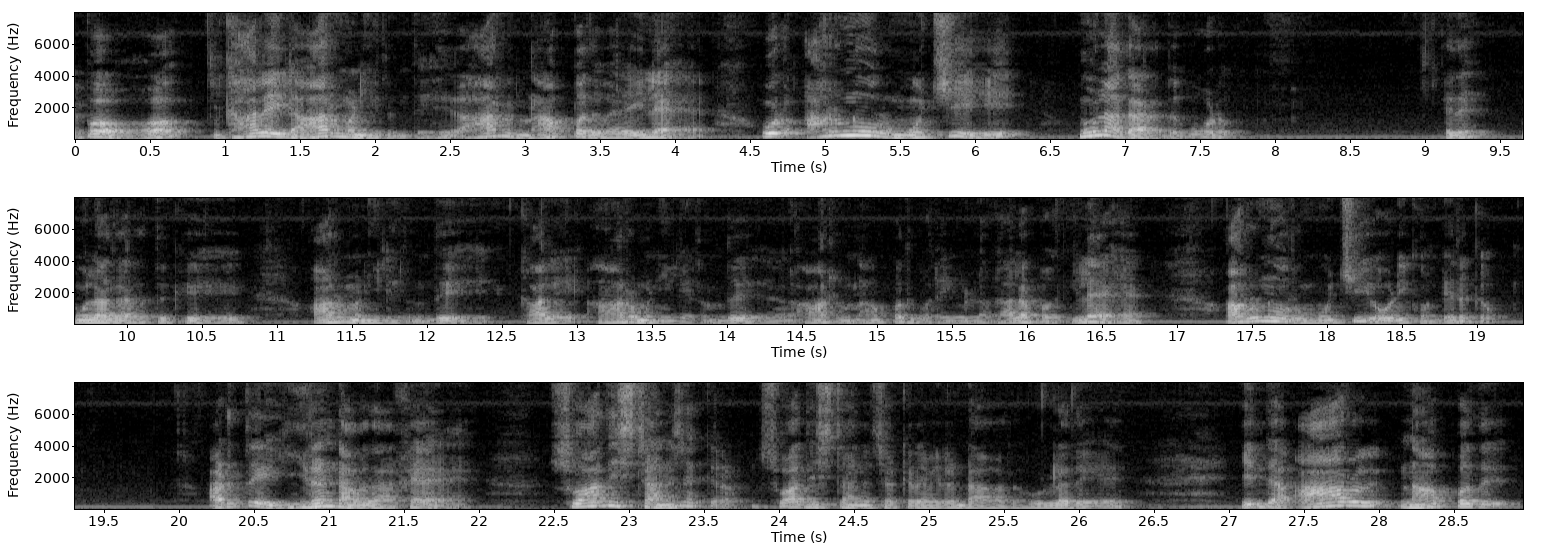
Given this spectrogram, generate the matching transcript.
இப்போது காலையில் ஆறு மணி இருந்து ஆறு நாற்பது வரையில் ஒரு அறுநூறு மூச்சு மூலாதாரத்துக்கு ஓடும். இது மூலாதாரத்துக்கு ஆறு மணியிலிருந்து காலை ஆறு மணியிலிருந்து ஆறு நாற்பது வரை உள்ள காலப்பகுதியில் அறுநூறு மூச்சு ஓடிக்கொண்டிருக்கும் அடுத்து இரண்டாவதாக சுவாதிஷ்டான சக்கரம். சுவாதிஷ்டான சக்கரம் இரண்டாவது உள்ளது. இந்த ஆறு நாற்பது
